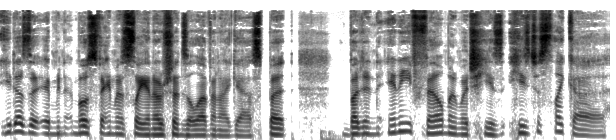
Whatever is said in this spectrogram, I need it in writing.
he does it. I mean, most famously in Ocean's Eleven, I guess. But but in any film in which he's he's just like a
